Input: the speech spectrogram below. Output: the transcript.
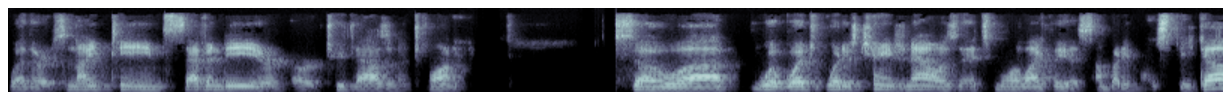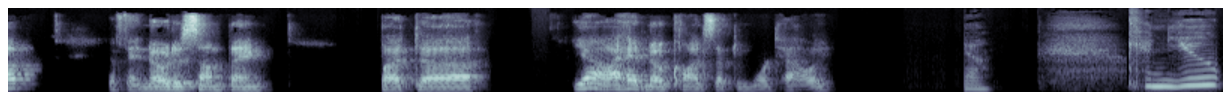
whether it's 1970 or, or 2020. So what, what what has changed now is it's more likely that somebody might speak up if they notice something. But uh, yeah, I had no concept of mortality. Yeah. Can you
